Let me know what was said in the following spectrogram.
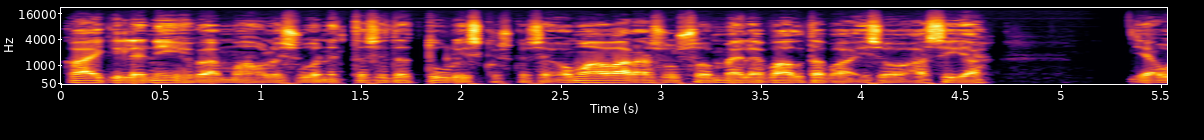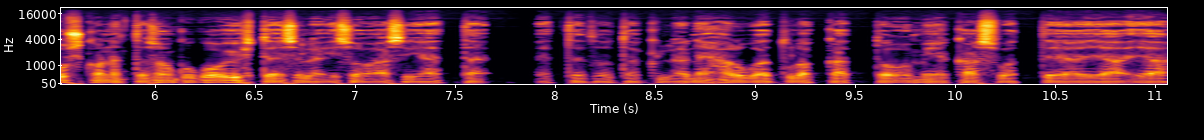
kaikille niin hyvän mahdollisuuden, että sitä tulisi, koska se oma varaisuus on meille valtava iso asia. Ja uskon, että se on koko yhteisölle iso asia, että, että tota, kyllä ne haluaa tulla katsoa omia kasvatteja ja, ja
